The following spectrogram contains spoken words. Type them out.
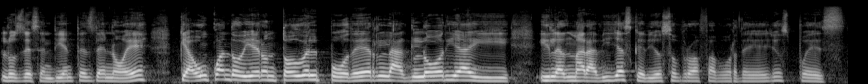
los descendientes de Noé, que aun cuando vieron todo el poder, la gloria y, y las maravillas que Dios obró a favor de ellos, pues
